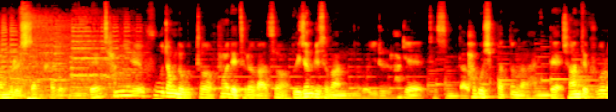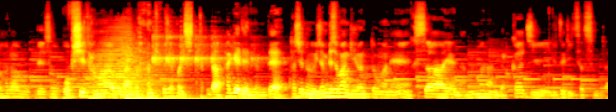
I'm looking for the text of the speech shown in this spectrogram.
업무를 시작하게 됐는데 3일 후 정도부터 청와대에 들어가서 의전비서관으로 일을 하게 됐습니다. 하고 싶었던 건 아닌데 저한테 그걸 하라고 그래서 몹시 당황하고 난감한 표정을 짓 다가 하게 됐는데 사실은 의전비서관 기간 동안에 역사에 남을 만한 몇 가지 일들이 있었습니다.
